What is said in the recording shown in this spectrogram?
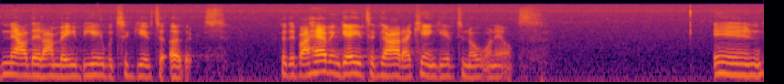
now that I may be able to give to others. Because if I haven't gave to God, I can't give to no one else. And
